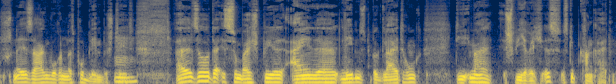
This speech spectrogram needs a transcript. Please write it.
schnell sagen, worin das Problem besteht. Mhm. Also, da ist zum Beispiel eine Lebensbegleitung, die immer schwierig ist. Es gibt Krankheiten.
